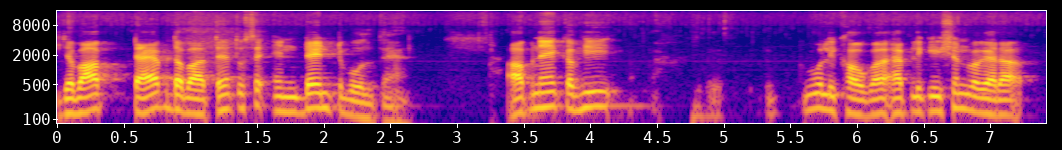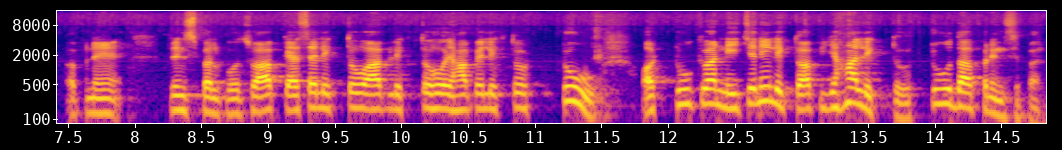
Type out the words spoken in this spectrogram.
जब आप टैब दबाते हैं तो उसे इंडेंट बोलते हैं। आपने कभी वो लिखा होगा एप्लीकेशन वगैरह अपने प्रिंसिपल को। तो आप कैसे लिखते हो? आप लिखते हो यहाँ पे लिखते हो टू और टू के बाद नीचे नहीं लिखते हो आप यहाँ लिखते हो टू द प्रिंसिपल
